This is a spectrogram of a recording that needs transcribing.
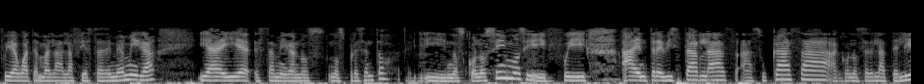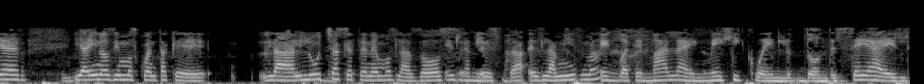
fui a Guatemala a la fiesta de mi amiga y ahí esta amiga nos nos presentó y nos conocimos y fui a entrevistarlas a su casa, a conocer el atelier y ahí nos dimos cuenta que la lucha que tenemos las dos Es la misma. está- es la misma. En Guatemala, en México, en lo- donde sea el,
